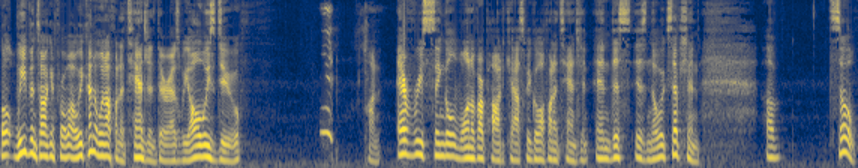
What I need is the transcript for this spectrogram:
Well, we've been talking for a while. We kind of went off on a tangent there as we always do. Eh. On every single one of our podcasts, we go off on a tangent, and this is no exception. Uh, so,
